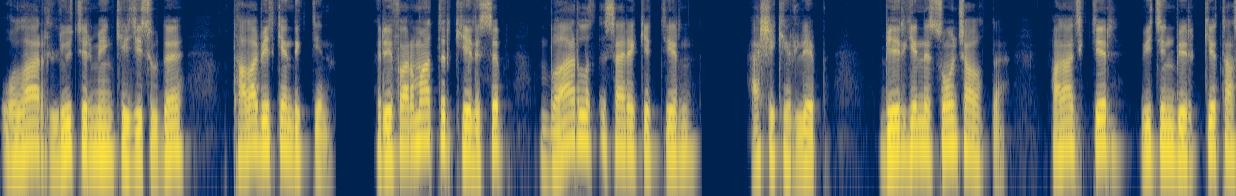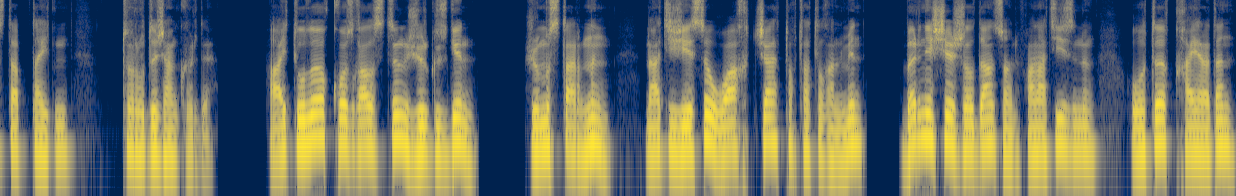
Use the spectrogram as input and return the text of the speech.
олар лютермен кездесуді талап еткендіктен реформатор келісіп барлық іс әрекеттерін әшекерлеп бергені соншалықты фанатиктер виттенбергке тастап тайтын тұруды жан көрді. Айтулы қозғалыстың жүргізген жұмыстарының нәтижесі уақытша тоқтатылғанымен бірнеше жылдан соң фанатизмнің оты қайрадан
